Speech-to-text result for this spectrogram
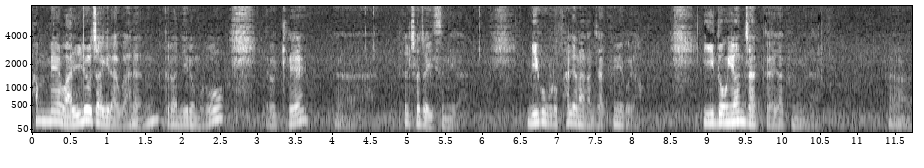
판매 완료작이라고 하는 그런 이름으로 이렇게 어, 펼쳐져 있습니다. 미국으로 팔려나간 작품이고요. 이동현 작가의 작품입니다. 어,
